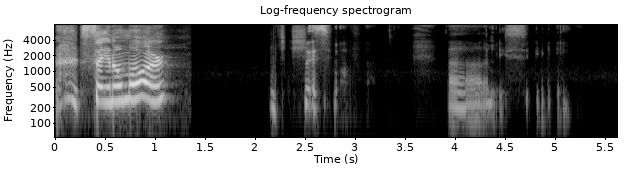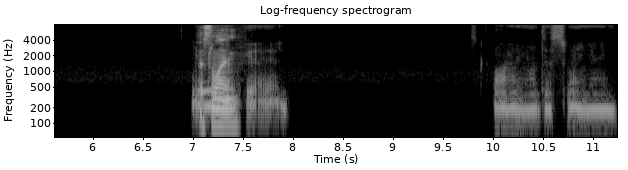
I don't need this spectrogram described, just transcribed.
say no more This one. Uh, let me see. That's lame. Good. Calling on this one.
